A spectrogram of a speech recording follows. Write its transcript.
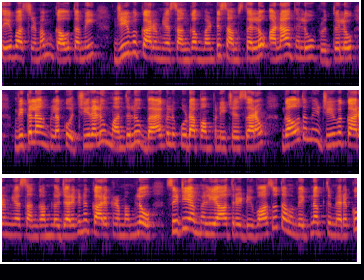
సేవాశ్రమం గౌతమి జీవకారుణ్య సంఘం వంటి సంస్థల్లో అనాథలు వృద్ధులు వికలాంగులకు చీరలు మందులు బ్యాగులు కూడా పంపిణీ చేశారు. గౌతమి జీవకారుణ్య సంఘంలో జరిగిన కార్యక్రమంలో సిటీ ఎమ్మెల్యే ఆదిరెడ్డి వాసు తమ విజ్ఞప్తి మేరకు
